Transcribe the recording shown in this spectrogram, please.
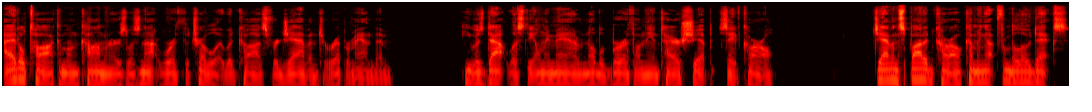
Idle talk among commoners was not worth the trouble it would cause for Javin to reprimand them. He was doubtless the only man of noble birth on the entire ship, save Carl. Javin spotted Carl coming up from below decks.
